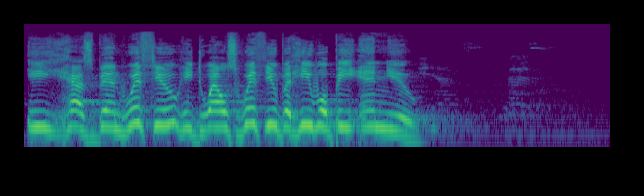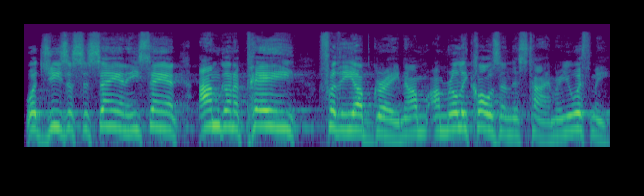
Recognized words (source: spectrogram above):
He has been with you, He dwells with you, but He will be in you. What Jesus is saying, He's saying, I'm going to pay for the upgrade. Now, I'm, I'm really closing this time. Are you with me?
